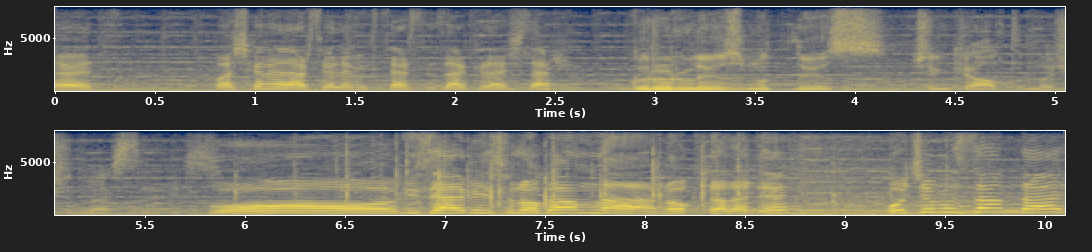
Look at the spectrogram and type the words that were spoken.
Evet. Başka neler söylemek istersiniz arkadaşlar? Gururluyuz, mutluyuz. Çünkü Altınbaş Üniversitesi'ndeyiz. Oo, güzel bir sloganla noktaladı. Hocamızdan da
